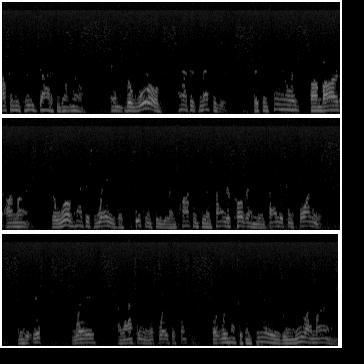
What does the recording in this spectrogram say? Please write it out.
How can you please God if you don't know? And the world has its messages that continually bombard our minds. The world has its ways of speaking to you and talking to you and trying to program you and trying to conform you into its ways of acting and its ways of thinking. But we have to continually renew our mind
